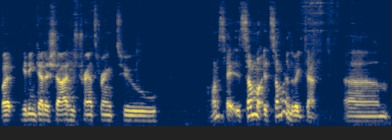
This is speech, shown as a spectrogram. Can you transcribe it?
but he didn't get a shot. He's transferring to I want to say it's somewhere it's somewhere in the Big Ten. Um,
